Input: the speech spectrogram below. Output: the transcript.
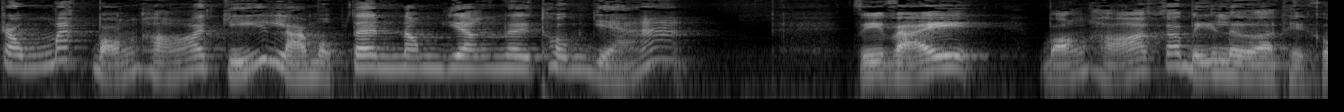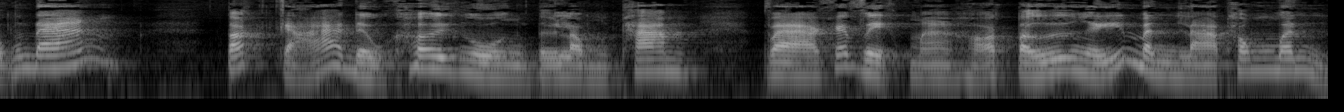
trong mắt bọn họ chỉ là một tên nông dân nơi thôn giả. Vì vậy, bọn họ có bị lừa thì cũng đáng. Tất cả đều khơi nguồn từ lòng tham và cái việc mà họ tự nghĩ mình là thông minh.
